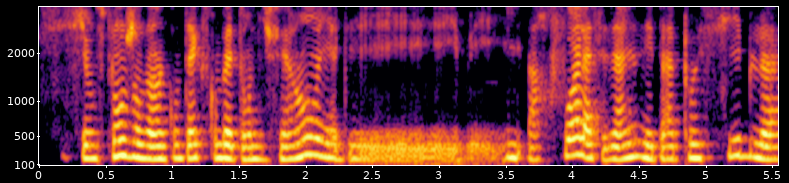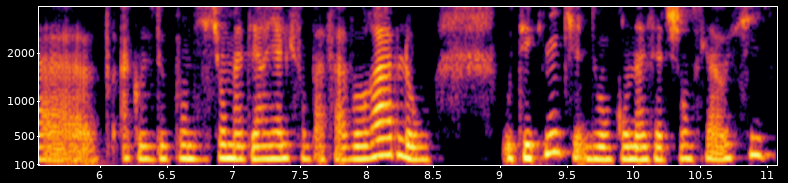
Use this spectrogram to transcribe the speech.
si, on se plonge dans un contexte complètement différent, il y a des parfois la césarienne n'est pas possible à, euh, à, cause de conditions matérielles qui sont pas favorables ou, ou techniques. Donc on a cette chance-là aussi.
